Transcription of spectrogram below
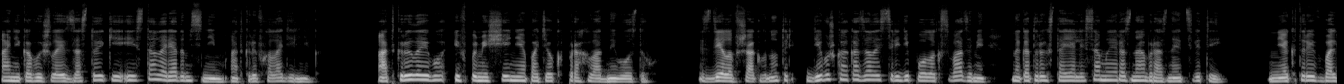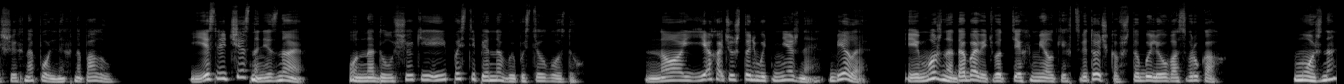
Аника вышла из застойки и стала рядом с ним, открыв холодильник. Открыла его, и в помещение потек прохладный воздух. Сделав шаг внутрь, девушка оказалась среди полок с вазами, на которых стояли самые разнообразные цветы. Некоторые в больших напольных на полу. «Если честно, не знаю». Он надул щеки и постепенно выпустил воздух. «Но я хочу что-нибудь нежное, белое. И можно добавить вот тех мелких цветочков, что были у вас в руках?» «Можно»,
